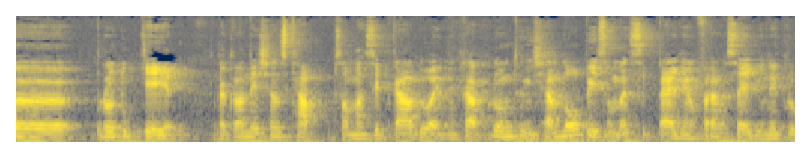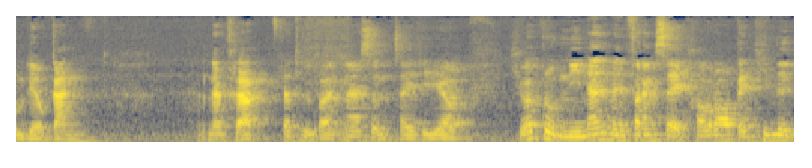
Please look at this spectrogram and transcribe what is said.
อ่อโปรตุเกสแล้วก็เนชั่นส์คัพ2019 ด้วยนะครับ รวมถึงแชมป์โลกปี 2018 อย่างฝรั่งเศสอยู่ในกลุ่มเดียวกันนะครับ ก็ถือว่าน่าสนใจทีเดียว คิดว่ากลุ่มนี้น่าจะเป็นฝรั่งเศสเข้ารอบเป็นที่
